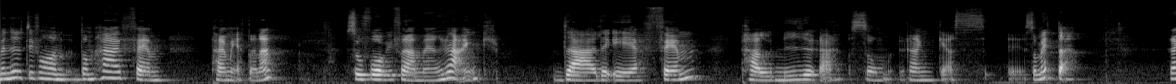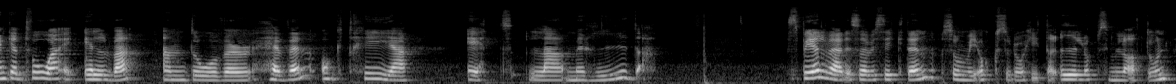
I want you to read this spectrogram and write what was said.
Men utifrån de här fem parametrarna så får vi fram en rank där det är fem Palmyra som rankas eh, som etta. Rankad tvåa är 11 Andover Heaven och trea 1 La Merida. Spelvärdesöversikten som vi också då hittar i loppsimulatorn.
